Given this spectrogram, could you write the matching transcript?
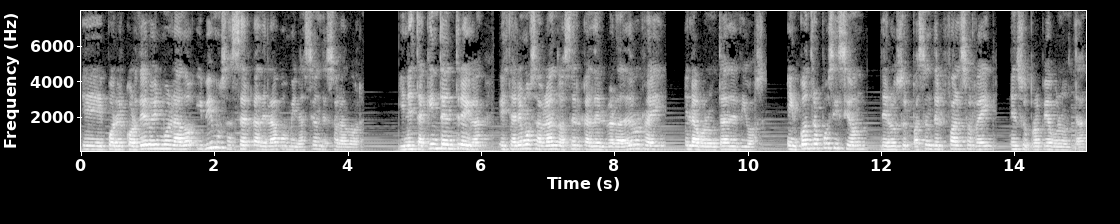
eh, por el Cordero Inmolado y vimos acerca de la abominación desoladora. Y en esta quinta entrega estaremos hablando acerca del verdadero Rey en la voluntad de Dios, en contraposición de la usurpación del falso Rey en su propia voluntad.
